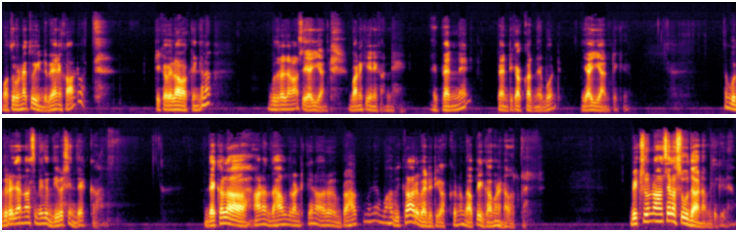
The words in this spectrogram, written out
වතුර නැතුව ඉන්න බෑනේ කාටවත්. ටික වෙලාවක් ඉඳලා බුදුරජාණන් වහන්සේ යයි යන්න. බණ කියන එකක් නැහැ. මේ පැන්නේ පැන් ටිකක්වත් නැබොන්න. යයි යන්න කියලා. දැන් බුදුරජාණන් වහන්සේ මේක දිවසින් දැක්කා. දැකලා ආනන්ද හාමුදුරන්ට කියනවා අර බ්‍රාහ්මණය මහ විකාර වැඩ ටිකක් කරන මේ අපේ ගමන නවත්තන්න. භික්ෂුන් වහන්සේලා සූදානම්ද කියලා.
